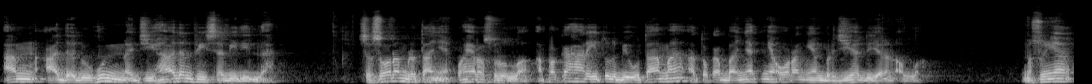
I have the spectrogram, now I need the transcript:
am adaduhunna jihadan fi sabilillah. Seseorang bertanya, wahai Rasulullah, apakah hari itu lebih utama ataukah banyaknya orang yang berjihad di jalan Allah? Maksudnya,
